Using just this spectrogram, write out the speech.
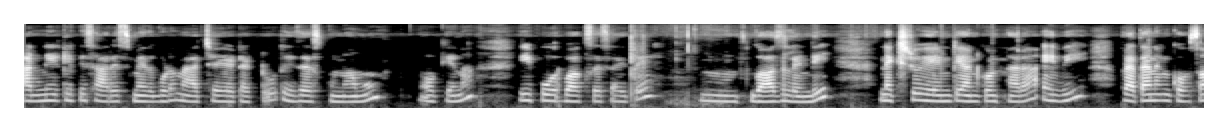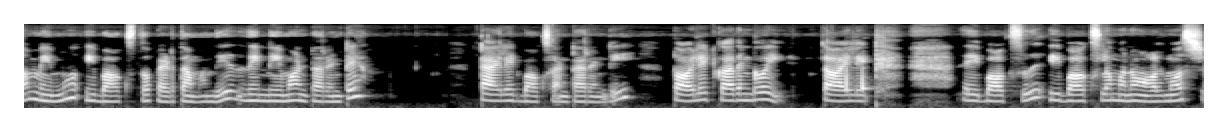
అన్నిటికి సారీస్ మీద కూడా మ్యాచ్ అయ్యేటట్టు తీసేసుకున్నాము. ఓకేనా? ఈ ఫోర్ బాక్సెస్ అయితే గాజులండి. నెక్స్ట్ ఏంటి అనుకుంటున్నారా? ఇవి ప్రధానం కోసం మేము ఈ బాక్స్తో పెడతామండి. దీన్ని ఏమో అంటారంటే టాయిలెట్ బాక్స్ అంటారండి. టాయిలెట్ కాదండోయ్ టాయిలెట్. ఈ బాక్స్ ఈ బాక్స్లో మనం ఆల్మోస్ట్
